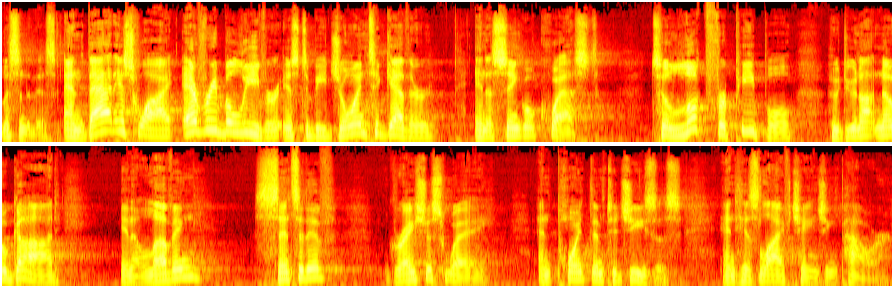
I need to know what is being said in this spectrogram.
Listen to this. And that is why every believer is to be joined together in a single quest to look for people who do not know God in a loving, sensitive, gracious way and point them to Jesus and his life changing power.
